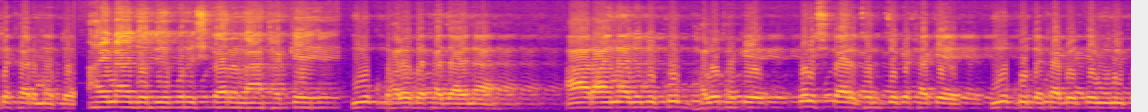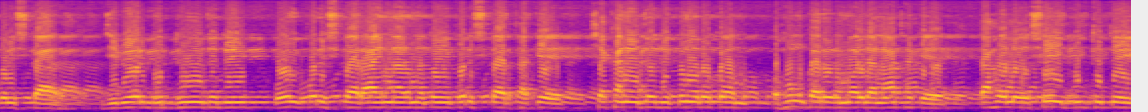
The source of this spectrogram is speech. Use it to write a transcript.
দেখার মতো। আয়না যদি পরিষ্কার না থাকে মুখ ভালো দেখা যায় না। আর আয়না যদি খুব ভালো থাকে পরিষ্কার ঝকঝকে থাকে মুখও দেখাবে তেমনি পরিষ্কার। জীবের বুদ্ধিও যদি ওই পরিষ্কার আয়নার মতোই পরিষ্কার থাকে সেখানে যদি কোনো রকম অহংকারের ময়লা না থাকে তাহলে সেই বুদ্ধিতেই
